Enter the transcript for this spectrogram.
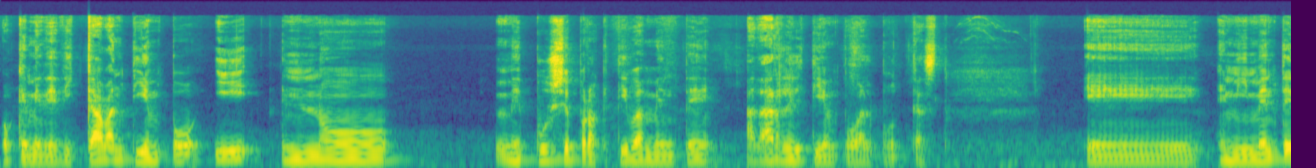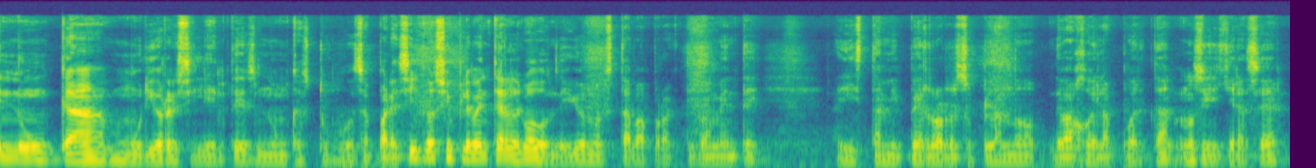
o que me dedicaban tiempo y no me puse proactivamente a darle el tiempo al podcast. Eh, en mi mente nunca murió Resilientes, nunca estuvo desaparecido, simplemente era algo donde yo no estaba proactivamente. Ahí está mi perro resoplando debajo de la puerta, no sé qué quiere hacer.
